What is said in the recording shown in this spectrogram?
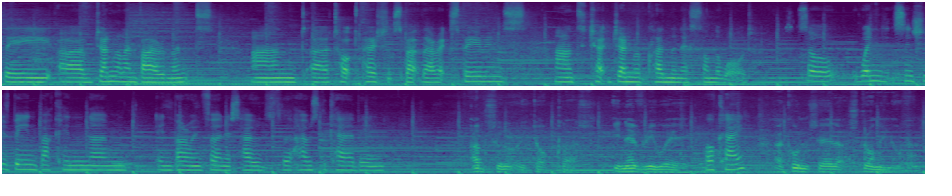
the uh, general environment and uh, talk to patients about their experience and to check general cleanliness on the ward. So when since you've been back in um, in Barrow-in-Furness, how's the, how's the care been? absolutely top class in every way. Okay. I couldn't say that strong enough.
